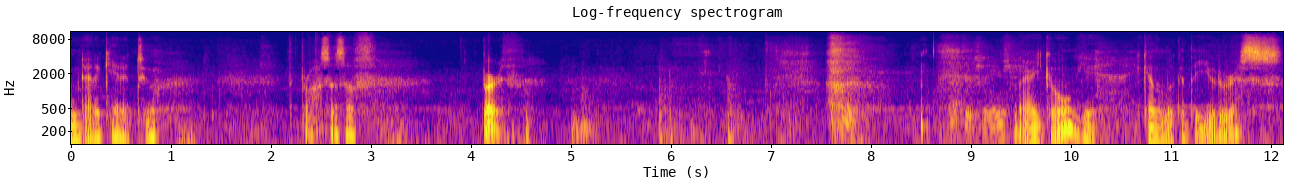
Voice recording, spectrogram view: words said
room dedicated to the process of birth. That's a change. There you go. You, you can look at the uterus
